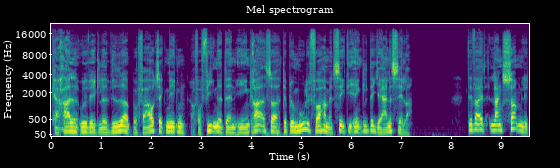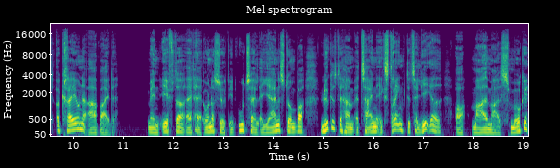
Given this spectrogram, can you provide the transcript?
Caral udviklede videre på farveteknikken og forfinede den i en grad, så det blev muligt for ham at se de enkelte hjerneceller. Det var et langsommeligt og krævende arbejde, men efter at have undersøgt et utal af hjernestumper, lykkedes det ham at tegne ekstremt detaljerede og meget, meget smukke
